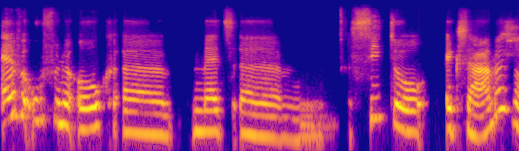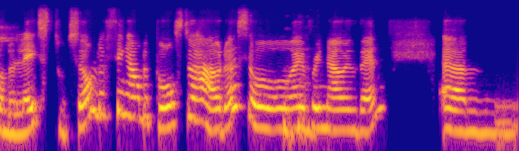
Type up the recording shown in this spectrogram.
En we oefenen ook uh, met CITO examens, dan de leedstoetsen, om de vinger aan de pols te houden, so every now and then. Um,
